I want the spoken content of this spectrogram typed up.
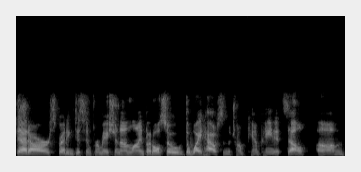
that are spreading disinformation online, but also the White House and the Trump campaign itself. Um,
